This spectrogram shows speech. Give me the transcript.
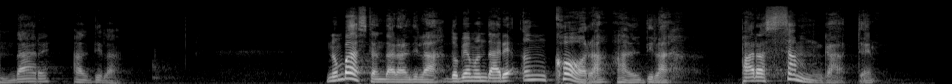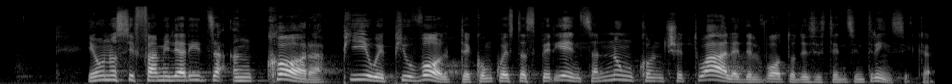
andare al di là. Non basta andare al di là, dobbiamo andare ancora al di là, parasamgate. E uno si familiarizza ancora più e più volte con questa esperienza non concettuale del vuoto d'esistenza intrinseca,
